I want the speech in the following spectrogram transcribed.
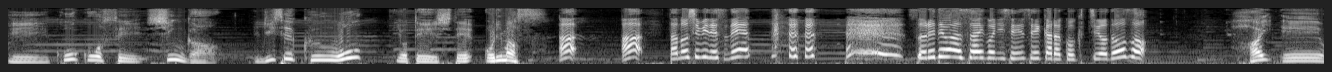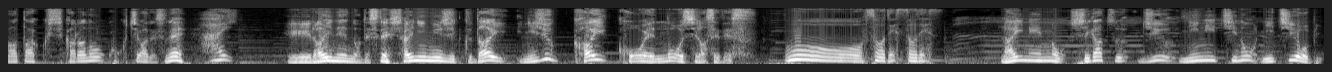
えー、高校生シンガー、リセくんを予定しております。あ、あ、楽しみですね。それでは最後に先生から告知をどうぞ。はい、えー、私からの告知はですね、はい。えー、来年のですね、シャイニーミュージック第20回公演のお知らせです。おー、そうです、そうです。来年の4月12日の日曜日、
